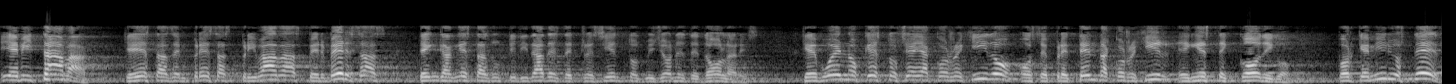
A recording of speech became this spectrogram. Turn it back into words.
evitaba que estas empresas privadas perversas tengan estas utilidades de 300 millones de dólares. Qué bueno que esto se haya corregido o se pretenda corregir en este código. Porque mire usted,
